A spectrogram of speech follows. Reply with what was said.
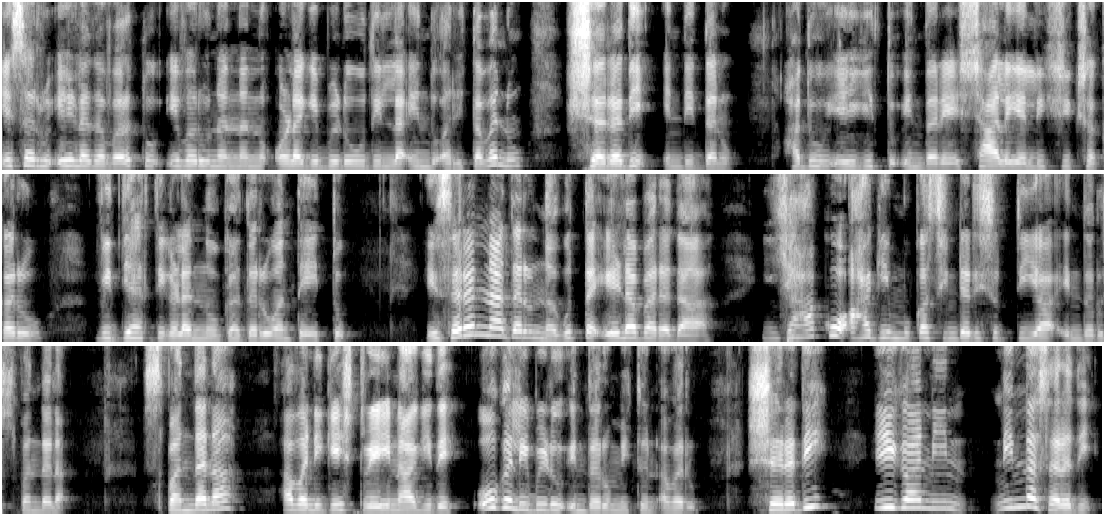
ಹೆಸರು ಹೇಳದ ಹೊರತು ಇವರು ನನ್ನನ್ನು ಒಳಗೆ ಬಿಡುವುದಿಲ್ಲ ಎಂದು ಅರಿತವನು ಶರದಿ ಎಂದಿದ್ದನು. ಅದು ಹೇಗಿತ್ತು ಎಂದರೆ ಶಾಲೆಯಲ್ಲಿ ಶಿಕ್ಷಕರು ವಿದ್ಯಾರ್ಥಿಗಳನ್ನು ಗದರುವಂತೆ ಇತ್ತು. ಹೆಸರನ್ನಾದರೂ ನಗುತ್ತಾ ಹೇಳಬಾರದ, ಯಾಕೋ ಹಾಗೆ ಮುಖ ಸಿಂಡರಿಸುತ್ತೀಯಾ ಎಂದರು ಸ್ಪಂದನ. ಸ್ಪಂದನ, ಅವನಿಗೆ ಸ್ಟ್ರೇನ್ ಆಗಿದೆ, ಹೋಗಲಿ ಬಿಡು ಎಂದರು ಮಿಥುನ್ ಅವರು. ಶರದಿ, ಈಗ ನೀನ್, ನಿನ್ನ ಸರದಿ,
